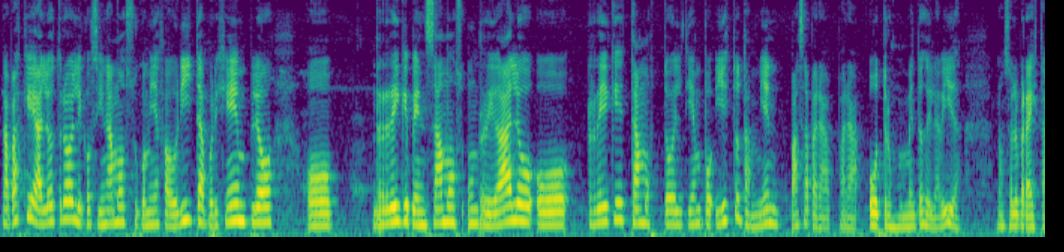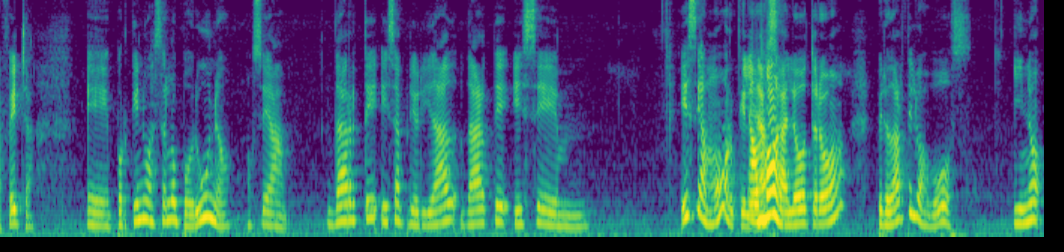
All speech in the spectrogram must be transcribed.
Capaz que al otro le cocinamos su comida favorita, por ejemplo, o re que pensamos un regalo, o re que estamos todo el tiempo, y esto también pasa para, para otros momentos de la vida, no solo para esta fecha. Eh, ¿Por qué no hacerlo por uno? O sea, darte esa prioridad, darte ese, mm, ese amor que le Amor. das al otro, pero dártelo a vos. Y no,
